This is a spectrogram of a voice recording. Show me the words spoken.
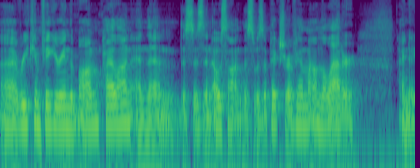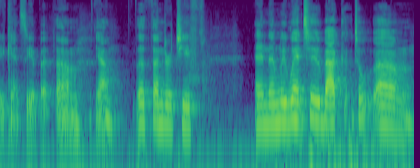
uh, reconfiguring the bomb pylon, and then this is in Osan. This was a picture of him on the ladder. I know you can't see it, but um, yeah, the Thunderchief. And then we went to back to. Um,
